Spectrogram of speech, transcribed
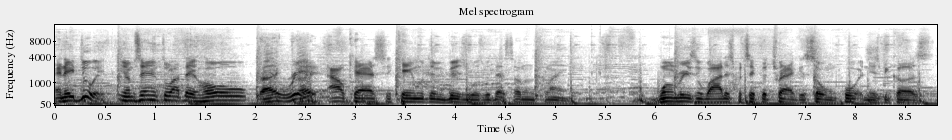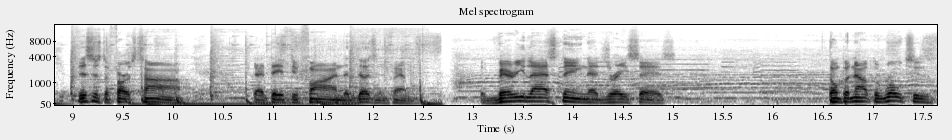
And they do it, you know what I'm saying? Throughout their whole Right, career, right. Outkast came with them visuals with that Southern slang. One reason why this particular track is so important is because this is the first time that they defined the Dungeon Family. The very last thing that Dre says Thumping out the roaches,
